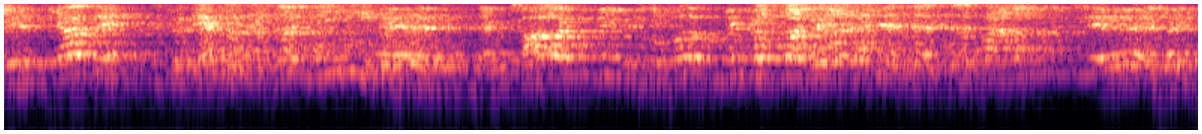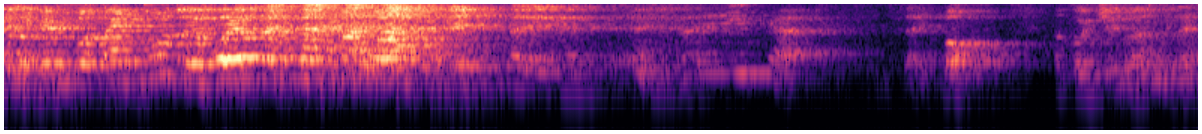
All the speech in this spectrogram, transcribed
Quer entrar dentro. Presta atenção em mim. é. Segue o Fala comigo, tu não fala comigo que eu vou Tô falando contigo. É, já que tu não quer me botar em tudo, eu vou eu de conta. É isso aí, né? É isso aí, cara. Isso aí. Bom, então continuando, né?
